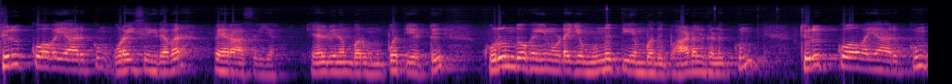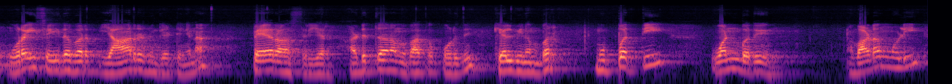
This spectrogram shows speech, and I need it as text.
திருக்கோவையாருக்கும் உரை செய்தவர் பேராசிரியர். கேள்வி நம்பர் முப்பத்தி எட்டு குறுந்தொகையினுடைய முன்னூற்றி எண்பது பாடல்களுக்கும் திருக்கோவையாருக்கும் உரை செய்தவர் யாருன்னு கேட்டிங்கன்னா பேராசிரியர். அடுத்ததாக நம்ம பார்க்க போகிறது கேள்வி நம்பர் முப்பத்தி ஒன்பது. வடமொழி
